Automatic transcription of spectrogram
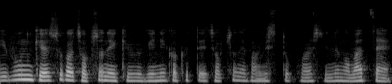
미분 개수가 접선의 기울기니까 그때 접선의 방정식도 구할 수 있는 거 맞지?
